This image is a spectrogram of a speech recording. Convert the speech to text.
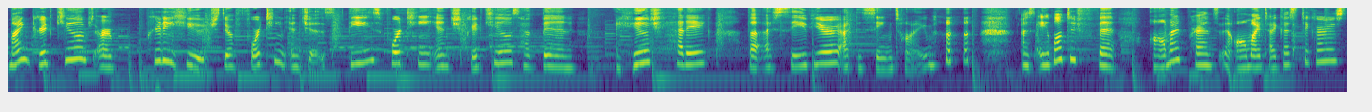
My grid cubes are pretty huge. They're 14 inches. These 14 inch grid cubes have been a huge headache but a savior at the same time. I was able to fit all my prints and all my cut stickers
